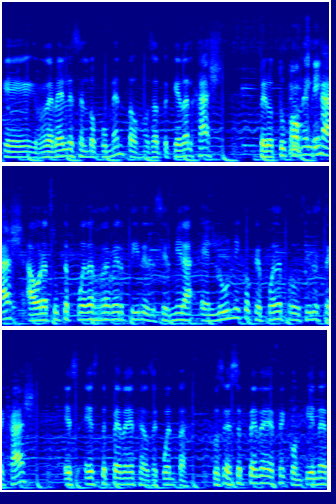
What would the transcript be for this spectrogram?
que reveles el documento, o sea, te queda el hash. Pero tú con el hash, ahora tú te puedes revertir y decir, mira, el único que puede producir este hash es este PDF, haz de cuenta. Entonces ese PDF contiene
